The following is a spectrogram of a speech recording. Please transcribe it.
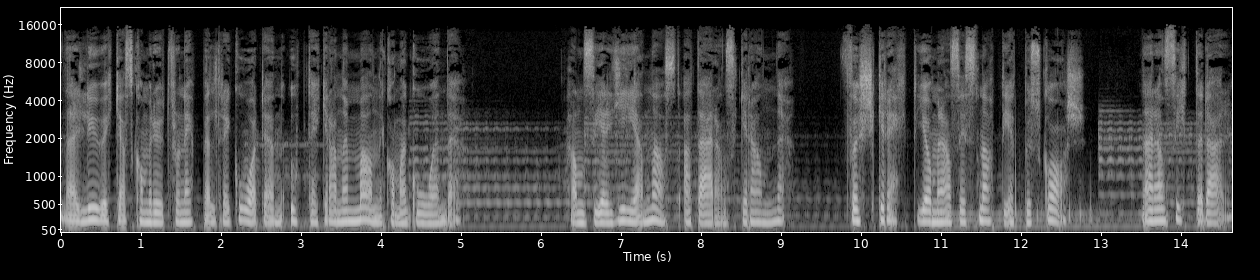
När Lukas kommer ut från äppelträdgården upptäcker han en man komma gående. Han ser genast att det är hans granne. Förskräckt gömmer han sig snabbt i ett buskage. När han sitter där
